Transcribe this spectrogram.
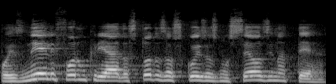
Pois nele foram criadas todas as coisas nos céus e na terra,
